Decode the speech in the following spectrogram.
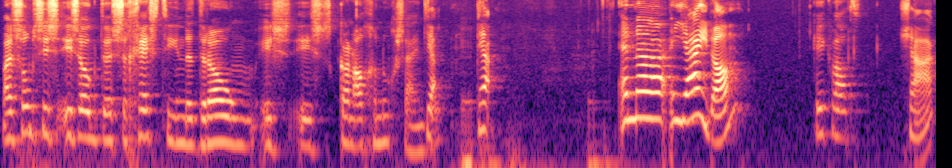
Maar soms is, is ook de suggestie en de droom is, is, kan al genoeg zijn. Ja. En, eh, en jij dan, Ik wat? Sjaak?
